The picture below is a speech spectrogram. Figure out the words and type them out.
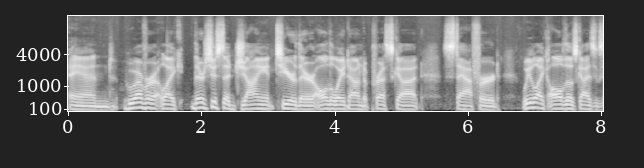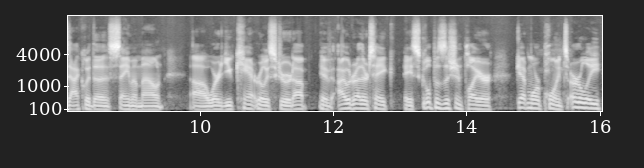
and whoever like there's just a giant tier there all the way down to Prescott, Stafford. We like all those guys exactly the same amount uh, where you can't really screw it up. If I would rather take a skill position player, get more points early,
